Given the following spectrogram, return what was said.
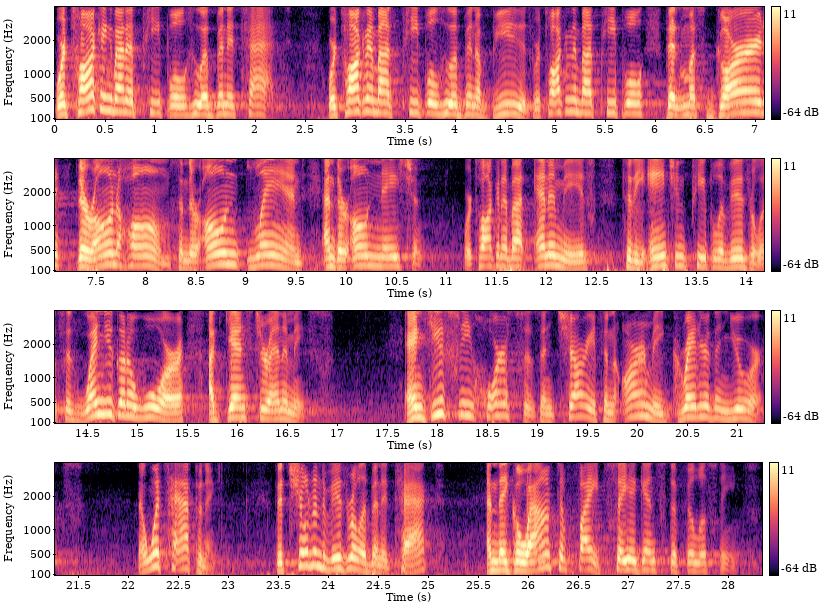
We're talking about a people who have been attacked. We're talking about people who have been abused. We're talking about people that must guard their own homes and their own land and their own nation. We're talking about enemies to the ancient people of Israel. It says, when you go to war against your enemies, and you see horses and chariots, and army greater than yours. Now, what's happening? The children of Israel have been attacked, and they go out to fight, say, against the Philistines.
